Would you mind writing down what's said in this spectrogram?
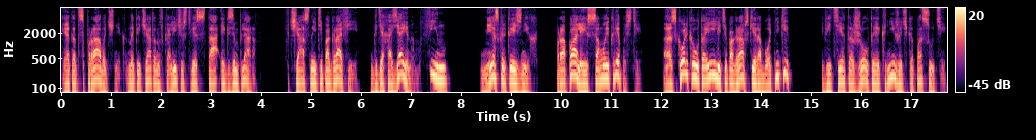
Этот справочник напечатан в количестве ста экземпляров, в частной типографии, где хозяином — фин. Несколько из них пропали из самой крепости. А сколько утаили типографские работники? Ведь эта желтая книжечка, по сути,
